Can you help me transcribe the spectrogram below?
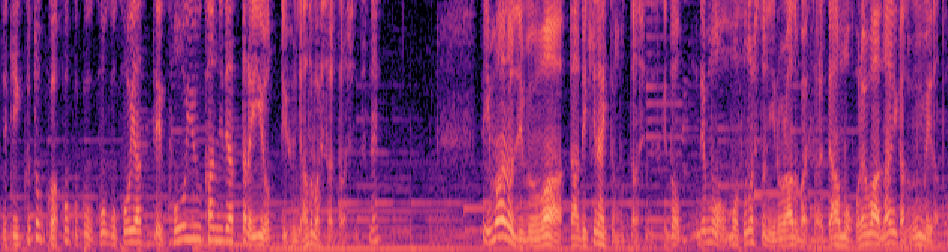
で、TikTok はこうこうこうこうこうこうやって、こういう感じでやったらいいよっていうふうにアドバイスされたらしいんですね。で、今の自分は、あ、できないって思ったらしいんですけど、でも、もうその人にいろいろアドバイスされて、あ、もうこれは何かの運命だと。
